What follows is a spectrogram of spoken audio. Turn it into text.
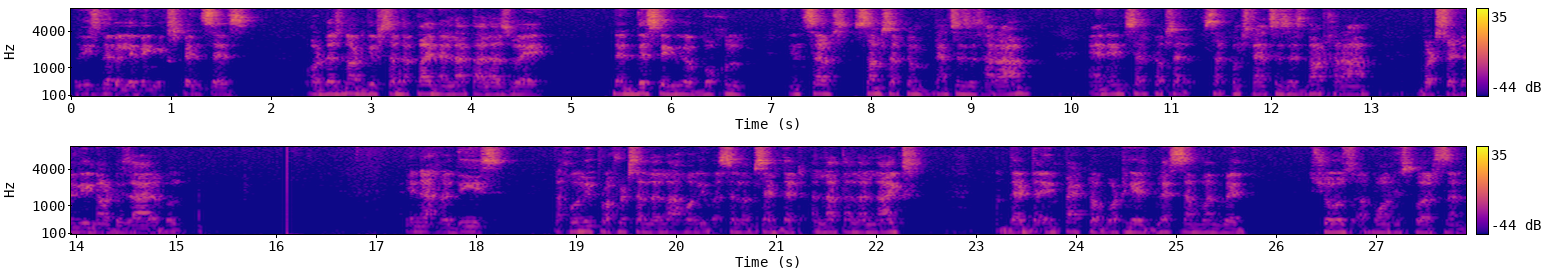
reasonable living expenses or does not give sadaqah in Allah Ta'ala's way, then this degree of bukhl in some circumstances is haram and in circumstances is not haram but certainly not desirable. In a hadith, the Holy Prophet said that Allah Ta'ala likes that the impact of what He has blessed someone with shows upon his person.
